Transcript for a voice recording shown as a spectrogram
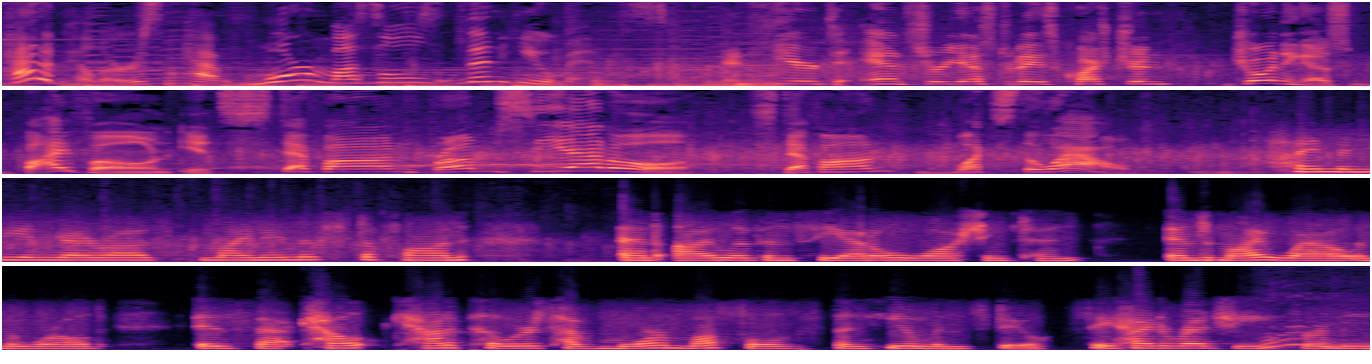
Caterpillars have more muscles than humans. And here to answer yesterday's question, joining us by phone, it's Stefan from Seattle. Stefan, what's the wow? Hi, Mindy and Guy Raz. My name is Stefan, and I live in Seattle, Washington. And my wow in the world is that cal- caterpillars have more muscles than humans do. Say hi to Reggie for me.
